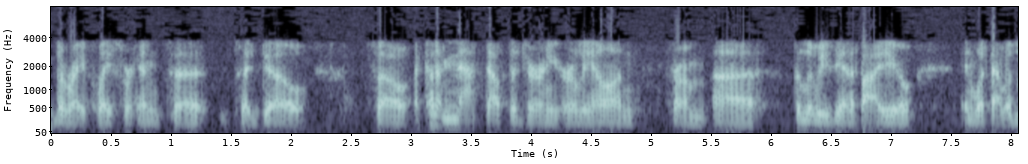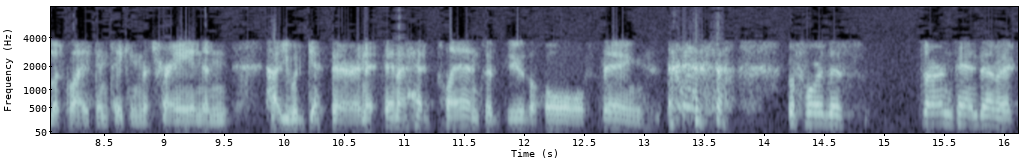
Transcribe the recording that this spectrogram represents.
the right place for him to to go. So I kind of mapped out the journey early on from uh, the Louisiana Bayou and what that would look like and taking the train and how you would get there. And, it, and I had planned to do the whole thing before this darn pandemic,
